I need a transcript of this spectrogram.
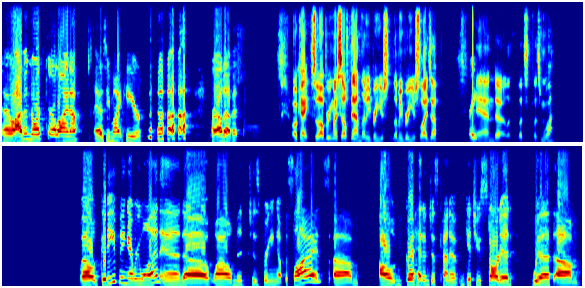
No, I'm in North Carolina, as you might hear. Proud of it. Okay, so I'll bring myself down. Let me bring your let me bring your slides up. Great. And uh, let, let's let's move on. Well, good evening, everyone. And uh, while Mitch is bringing up the slides, um, I'll go ahead and just kind of get you started with um,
